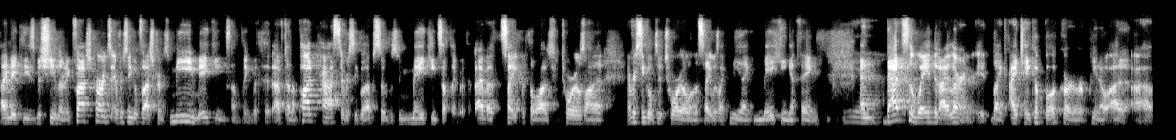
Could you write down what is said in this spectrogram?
I make these machine learning flashcards. Every single flashcard is me making something with it. I've done a podcast. Every single episode was me making something with it. I have a site with a lot of tutorials on it. Every single tutorial on the site was like me like making a thing. Yeah. and that's the way that i learn. It, like i take a book or you know a, a,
